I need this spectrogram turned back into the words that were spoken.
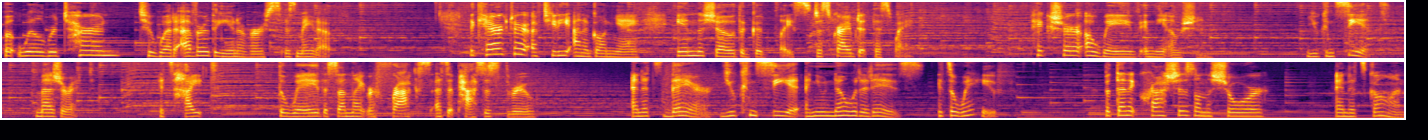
but will return to whatever the universe is made of. The character of Chidi Anagonye in the show The Good Place described it this way Picture a wave in the ocean. You can see it, measure it, its height, the way the sunlight refracts as it passes through. And it's there. You can see it and you know what it is. It's a wave. But then it crashes on the shore and it's gone.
